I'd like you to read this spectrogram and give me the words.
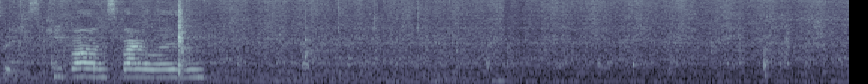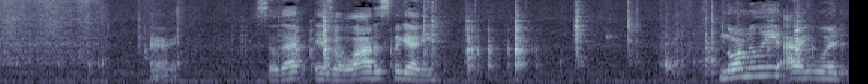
So you just keep on spiralizing. Alright, so that is a lot of spaghetti. Normally, I would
